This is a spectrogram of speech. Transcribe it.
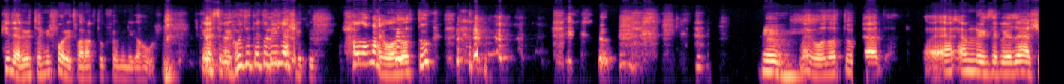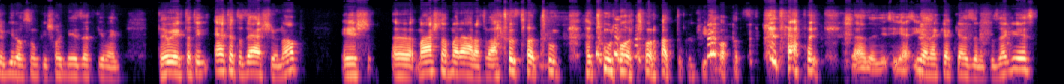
kiderült, hogy mi fordítva raktuk föl mindig a húst. És kérdeztük, hogy hogy tudtátok így lesütni? Hát, megoldottuk. megoldottuk, tehát e- emlékszek, hogy az első giroszunk is hogy nézett ki meg. Te jó ég, tehát így eltett az első nap, és másnap már árat változtattunk, hát túl olcsón adtuk a giroszt. Tehát, hogy, tehát, hogy ilyenekkel kezdődött az egész.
